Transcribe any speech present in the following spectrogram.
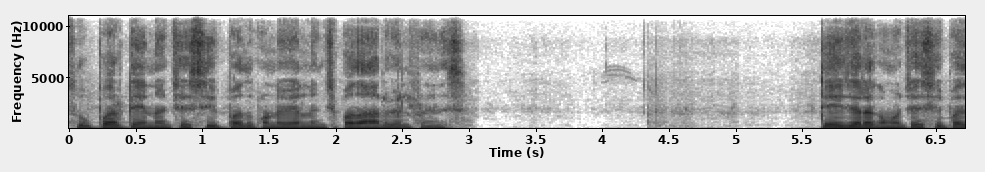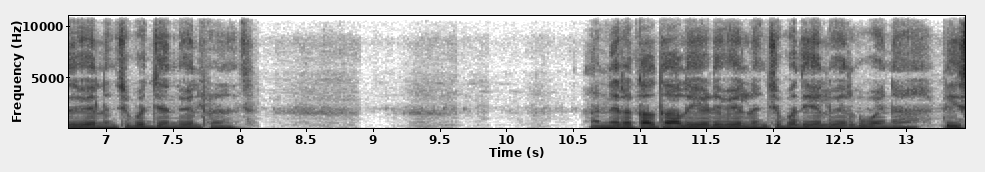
సూపర్ టెన్ వచ్చేసి పదకొండు వేల నుంచి పదహారు వేలు ఫ్రెండ్స్ తేజ రకం వచ్చేసి పదివేల నుంచి పద్దెనిమిది వేలు ఫ్రెండ్స్ అన్ని రకాల తాళ్ళు ఏడు వేల నుంచి పదివేల వరకు పోయినా. ప్లీజ్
